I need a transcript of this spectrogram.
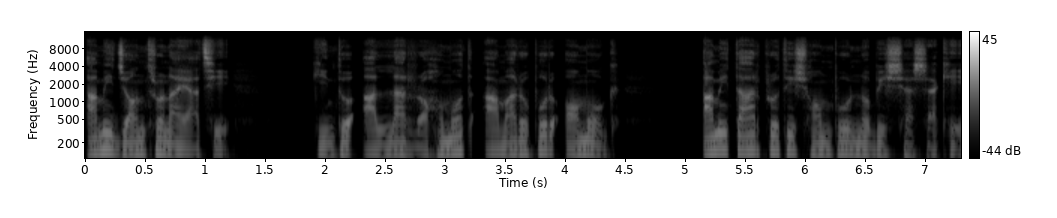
আমি যন্ত্রণায় আছি, কিন্তু আল্লাহর রহমত আমার ওপর অমোঘ। আমি তার প্রতি সম্পূর্ণ বিশ্বাস রাখি।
